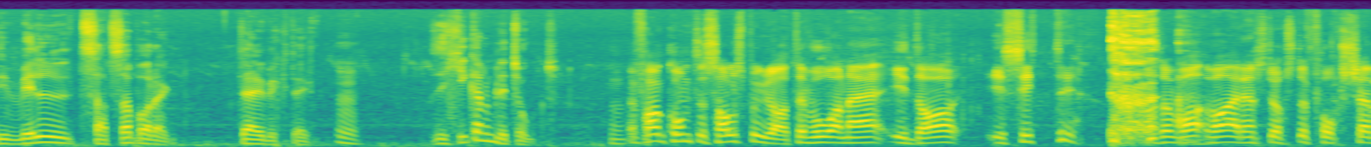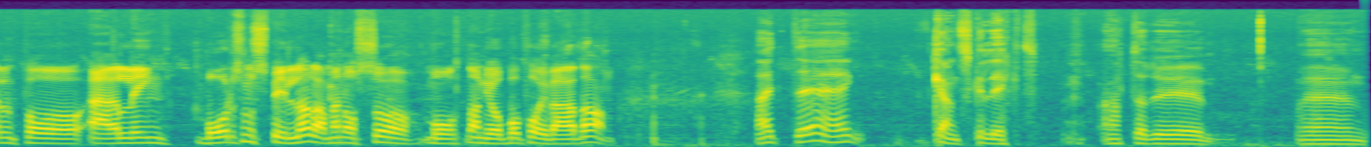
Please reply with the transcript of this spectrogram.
de vil satse på deg. Det er viktig. Mm. Så ikke kan det bli tungt. Men Fra han kom til Salzburg da, til hvor han er i dag i City, altså, hva, hva er den største forskjellen på Erling, både som spiller, da, men også måten han jobber på i hverdagen? Nei, det er ganske likt. At du eh,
